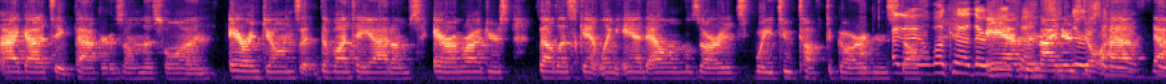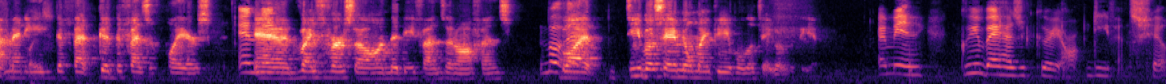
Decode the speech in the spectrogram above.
I gotta take Packers on this one. Aaron Jones, Davante Adams, Aaron Rodgers, Valdes-Scantling, and Allen Lazard. It's way too tough to guard and stuff. look at their and defense. the Niners They're don't have that many def- good defensive players, And, and, then, vice versa on the defense and offense. But, But Deebo Samuel might be able to take over the game. I mean, Green Bay has a great defense too.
